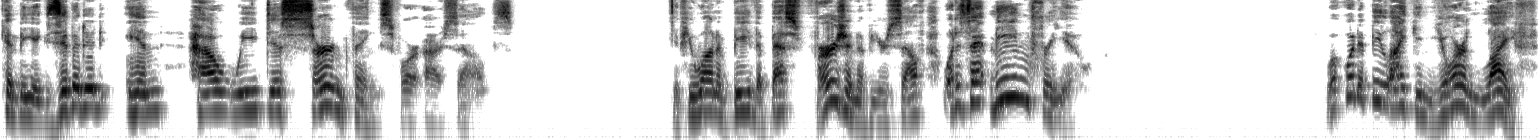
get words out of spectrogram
can be exhibited in how we discern things for ourselves. If you want to be the best version of yourself, what does that mean for you? What would it be like in your life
